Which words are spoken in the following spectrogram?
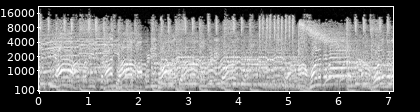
શક્તિ હા. મારી આ ધોળ ધોળા. પાઘડી ધોળ. હોળ કરે હોળ કરા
